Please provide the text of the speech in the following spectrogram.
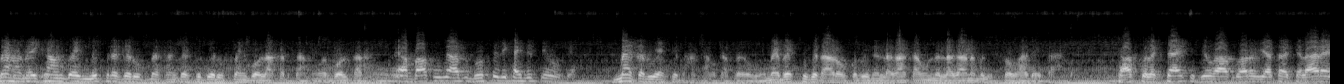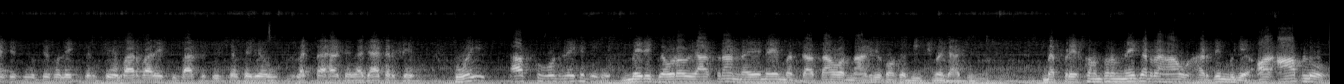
मैं हमेशा उनको एक मित्र के रूप में संघर्ष के रूप में ही बोला करता हूँ और बोलता रहूँगा आप बापू में आपको दोस्त दिखाई देते हो क्या? मैं कभी ऐसी भाषाओं का प्रयोग हूँ मैं व्यक्तिगत आरोप कभी न लगाता हूँ न लगाना मुझे शोभा देता है। तो आपको लगता है कि जो आप गौरव यात्रा चला रहे हैं जिस मुद्दे को लेकर चलते हैं बार बार एक ही बात रिपीट करते जो लगता है हर जगह जा करके वही आपको वोट लेकर देंगे? मेरी गौरव यात्रा नए नए मतदाताओं और नागरिकों के बीच में जाती है। मैं प्रेस कॉन्फ्रेंस नहीं कर रहा हूँ हर दिन मुझे। और आप लोग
